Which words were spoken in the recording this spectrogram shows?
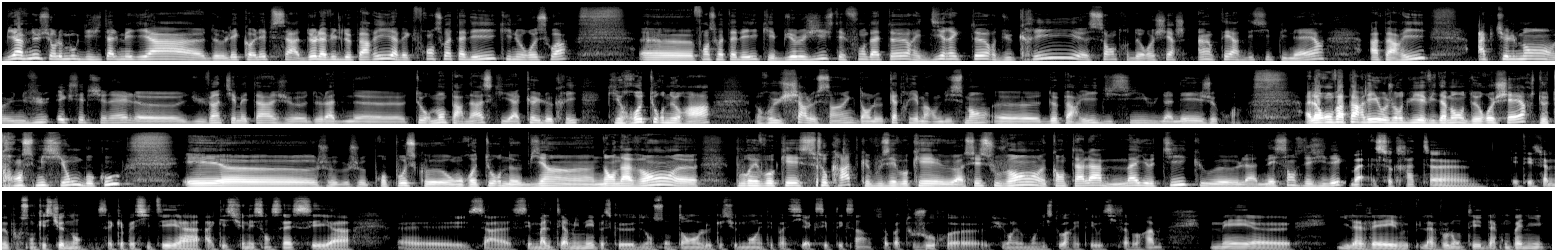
Bienvenue sur le MOOC Digital Média de l'école EPSA de la ville de Paris avec François Tadei qui nous reçoit. Euh, François Tadei qui est biologiste et fondateur et directeur du CRI, Centre de recherche interdisciplinaire à Paris. Actuellement, une vue exceptionnelle euh, du 20e étage de la euh, tour Montparnasse qui accueille le CRI, qui retournera rue Charles V dans le 4e arrondissement de Paris d'ici une année, je crois. Alors on va parler aujourd'hui évidemment de recherche, de transmission beaucoup. Et euh, je, propose qu'on retourne bien en avant euh, pour évoquer Socrate, que vous évoquez euh, assez souvent, quant à la maïotique ou la naissance des idées. Bah, Socrate était fameux pour son questionnement, sa capacité à, à questionner sans cesse et à, euh, ça s'est mal terminé parce que dans son temps, le questionnement n'était pas si accepté que ça. Ça pas toujours, euh, suivant les moments de l'histoire, été aussi favorable. Mais euh, il avait la volonté d'accompagner,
